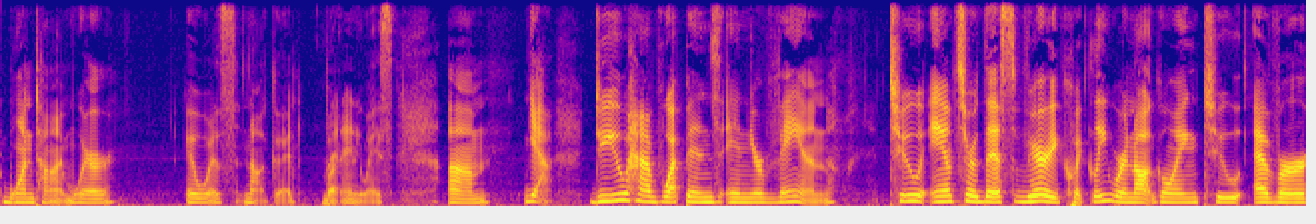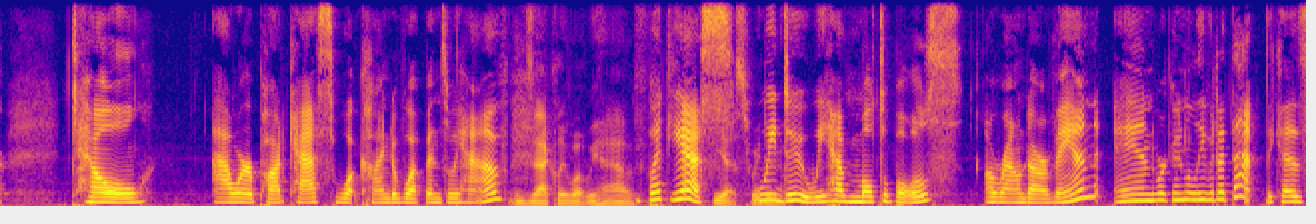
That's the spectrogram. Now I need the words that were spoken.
one time where it was not good. But anyways, um, yeah. Do you have weapons in your van? To answer this very quickly, we're not going to ever tell our podcast what kind of weapons we have. exactly what we have. But yes, Yes, we we do. do. We have multiples around our van, and we're going to leave it at that because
